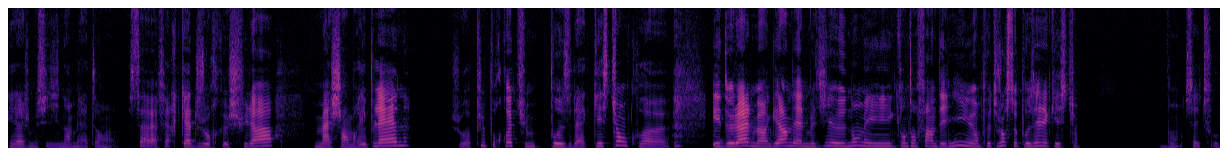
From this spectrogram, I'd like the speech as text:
Et là, je me suis dit, non, mais attends, ça va faire quatre jours que je suis là. Ma chambre est pleine. je vois plus pourquoi tu me poses la question, quoi. Et de là, elle me regarde et elle me dit euh, Non, mais quand on fait un déni, on peut toujours se poser des questions. Bon, c'est tout.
